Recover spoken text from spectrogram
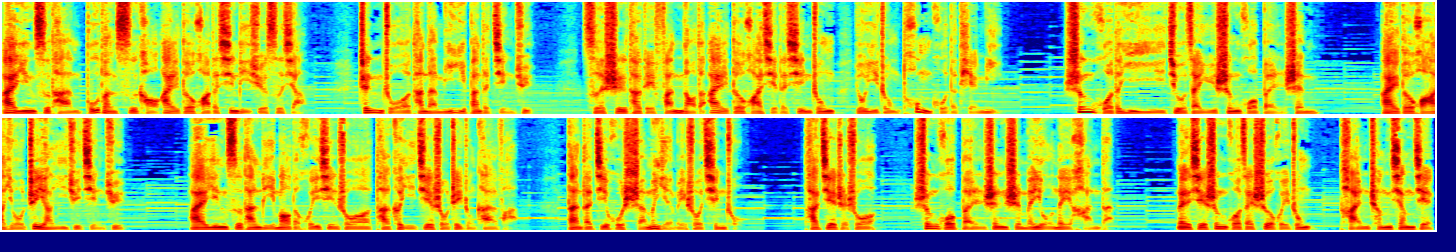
爱因斯坦不断思考爱德华的心理学思想，斟酌他那谜一般的警句。此时，他给烦恼的爱德华写的信中有一种痛苦的甜蜜。生活的意义就在于生活本身。爱德华有这样一句警句。爱因斯坦礼貌的回信说，他可以接受这种看法，但他几乎什么也没说清楚。他接着说，生活本身是没有内涵的。那些生活在社会中，坦诚相见。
